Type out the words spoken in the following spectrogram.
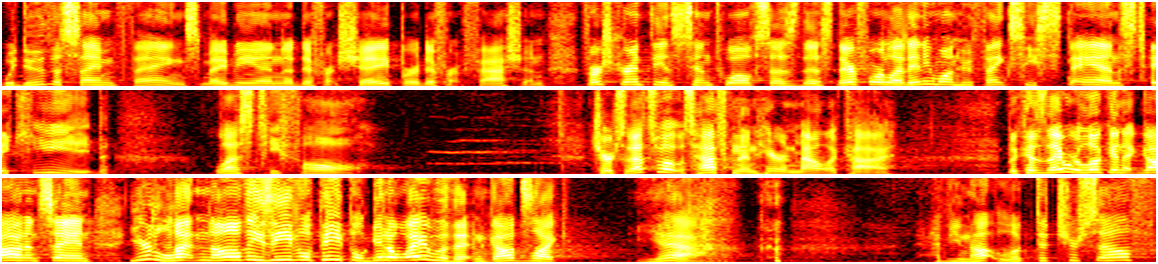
We do the same things, maybe in a different shape or a different fashion. 1 Corinthians 10:12 says this, "Therefore let anyone who thinks he stands take heed lest he fall." Church, that's what was happening here in Malachi because they were looking at God and saying, You're letting all these evil people get away with it. And God's like, Yeah. Have you not looked at yourself?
